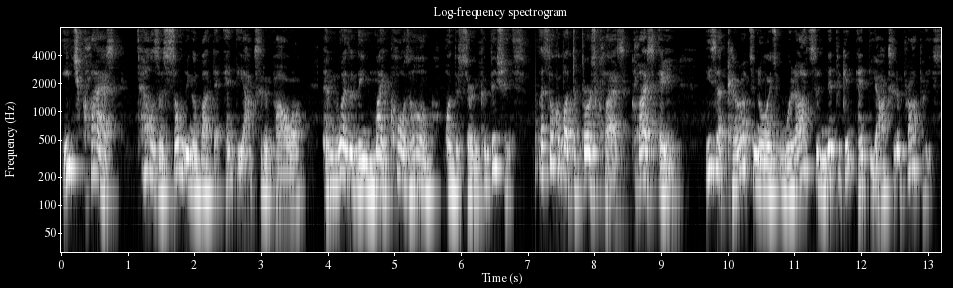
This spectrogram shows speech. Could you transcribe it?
Each class tells us something about the antioxidant power and whether they might cause harm under certain conditions. Let's talk about the first class, Class A. These are carotenoids without significant antioxidant properties.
